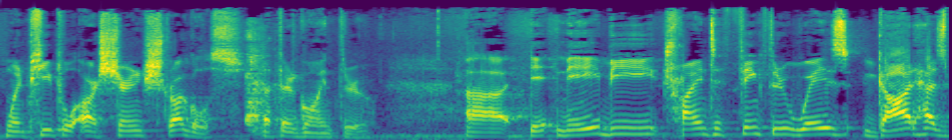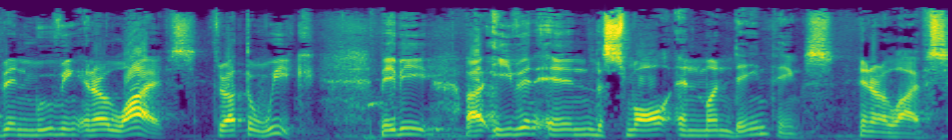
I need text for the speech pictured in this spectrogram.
when people are sharing struggles that they're going through. Uh, it may be trying to think through ways God has been moving in our lives throughout the week. Maybe uh, even in the small and mundane things in our lives.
